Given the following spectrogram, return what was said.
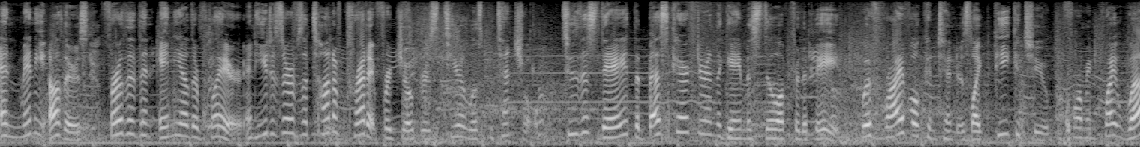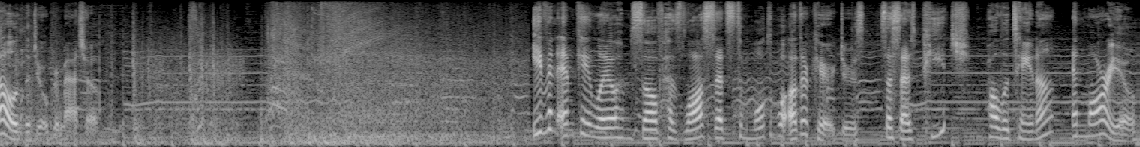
and many others, further than any other player, and he deserves a ton of credit for Joker's tier list potential. To this day, the best character in the game is still up for debate, with rival contenders like Pikachu performing quite well in the Joker matchup. Even MKLeo himself has lost sets to multiple other characters, such as Peach, Palutena, and Mario.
